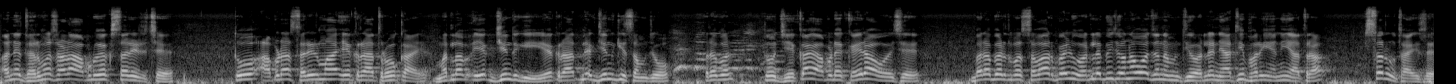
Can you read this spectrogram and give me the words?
અને ધર્મશાળા આપણું એક શરીર છે. તો આપણા શરીરમાં એક રાત રોકાય. મતલબ એક જિંદગી, એક રાતને એક જિંદગી સમજો. બરાબર? તો જે કાંઈ આપણે કર્યા હોય છે, બરાબર? તો સવાર પડ્યું એટલે બીજો નવો જન્મ થયો એટલે ત્યાંથી ફરી એની યાત્રા શરૂ થાય છે.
